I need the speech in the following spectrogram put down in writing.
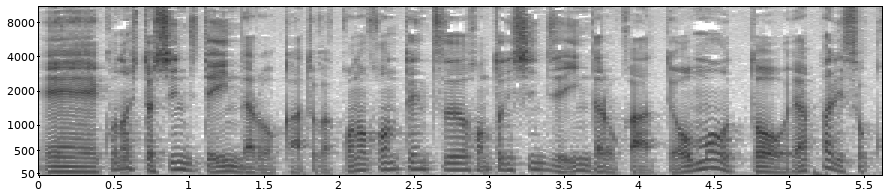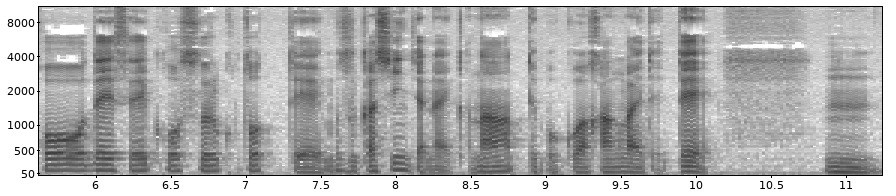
えー、この人信じていいんだろうかとか、このコンテンツ本当に信じていいんだろうかって思うと、やっぱりそこで成功することって難しいんじゃないかなって僕は考えてて、うん。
